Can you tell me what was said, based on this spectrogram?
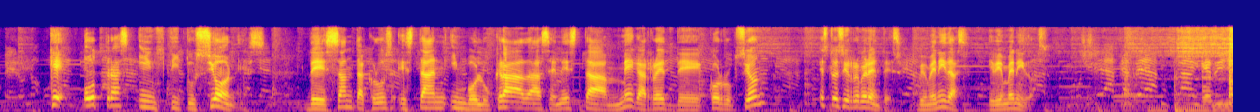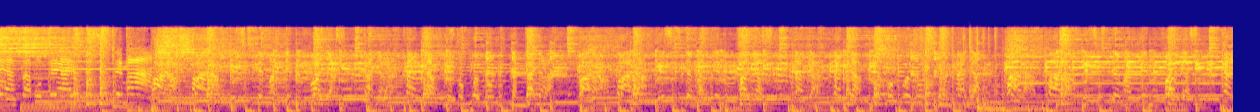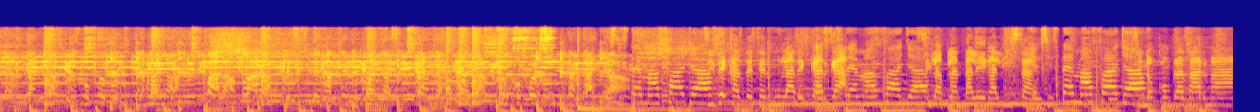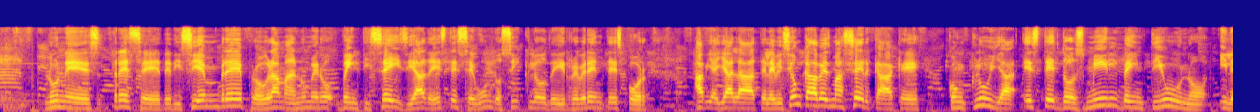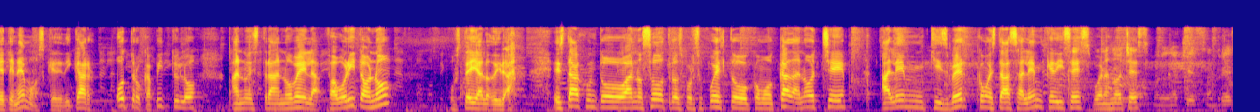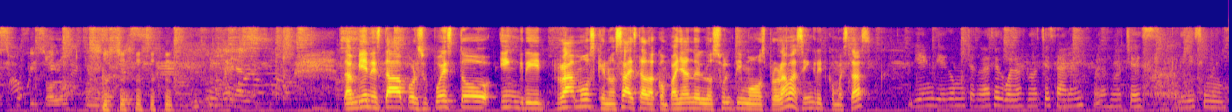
¿Qué otras instituciones de Santa Cruz están involucradas en esta mega red de corrupción? Esto es Irreverentes. Bienvenidas y bienvenidos guerrillera sabotea este sistema. Para, para, el sistema tiene de ser mula de carga. El sistema falla. Si la planta legaliza. El sistema falla. Si no compras armas. Lunes 13 de diciembre, programa número 26 ya de este segundo ciclo de Irreverentes por Avia Yala Televisión, cada vez más cerca a que concluya este 2021 y le tenemos que dedicar otro capítulo a nuestra novela, favorita o no, usted ya lo dirá. Está junto a nosotros, por supuesto, como cada noche, Alem Kisbert. ¿Cómo estás, Alem? ¿Qué dices? Buenas noches. Buenas noches, Andrés. Por fin solo. Buenas noches. También está, por supuesto, Ingrid Ramos, que nos ha estado acompañando en los últimos programas. Ingrid, ¿cómo estás? Bien, Diego, muchas gracias. Buenas noches, Alem. Buenas noches, queridísimo.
